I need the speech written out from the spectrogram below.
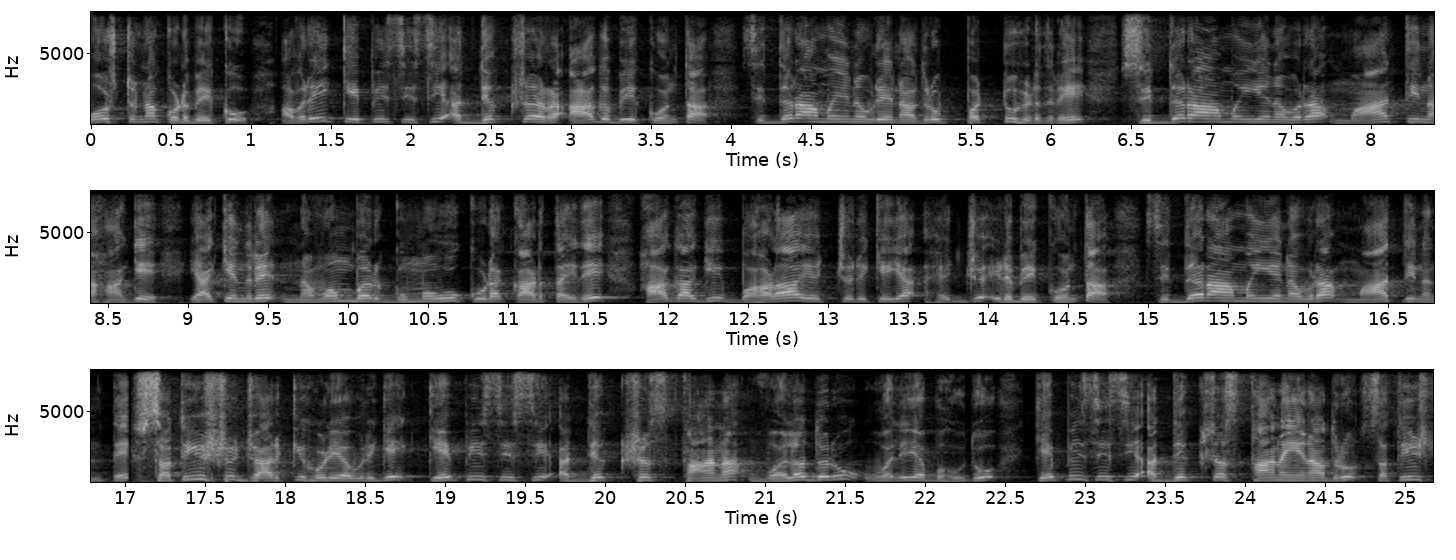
ಪೋಸ್ಟನ್ನು ಕೊಡಬೇಕು. ಅವರೇ ಕೆ ಪಿ ಸಿ ಸಿ ಅಧ್ಯಕ್ಷರ ಆಗಬೇಕು ಅಂತ ಸಿದ್ದರಾಮಯ್ಯನವರೇನಾದರೂ ಪಟ್ಟು ಹಿಡಿದ್ರೆ ಸಿದ್ದರಾಮಯ್ಯನವರ ಮಾತಿನ ಹಾಗೆ, ಯಾಕೆಂದರೆ ನವೆಂಬರ್ ಗುಮ್ಮವೂ ಕೂಡ ಕಾಡ್ತಾ ಇದೆ. ಹಾಗಾಗಿ ಬಹಳ ಎಚ್ಚರಿಕೆಯ ಹೆಜ್ಜೆ ಇಡಬೇಕು ಅಂತ ಸಿದ್ದರಾಮಯ್ಯನವರ ಮಾತಿನಂತೆ ಸತೀಶ್ ಜಾರಕಿಹೊಳಿ ಅವರಿಗೆ ಕೆಪಿಸಿಸಿ ಅಧ್ಯಕ್ಷ ಸ್ಥಾನ ಒಲದರೂ ಒಲಿಯಬಹುದು ಕೆಪಿಸಿಸಿ ಅಧ್ಯಕ್ಷ ಸ್ಥಾನ ಏನಾದರೂ ಸತೀಶ್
